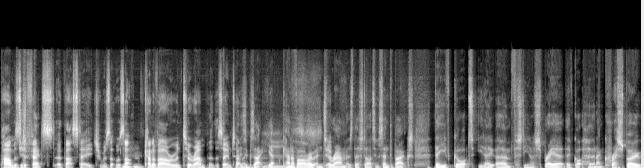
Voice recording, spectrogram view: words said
Parma's Just- defense at that stage was that was that Mhm. Cannavaro and Thuram at the same time. is exactly yeah. Mm. Cannavaro and Yep. As their starting centre backs. They've got you know um, Faustino Asprilla. They've got Hernan Crespo.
